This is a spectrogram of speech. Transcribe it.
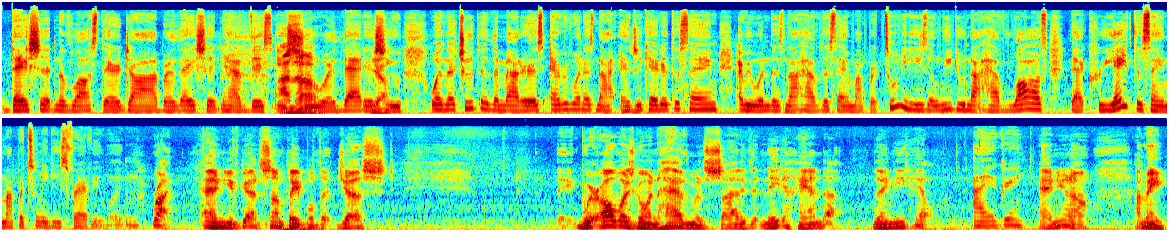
they shouldn't have lost their job, or they shouldn't have this issue or that Yeah. issue. When the truth of the matter is, everyone is not educated the same. Everyone does not have the same opportunities, and we do not have laws that create the same opportunities for everyone. Right. And you've got some people that just, we're always going to have them in society that need a hand up. They need help. I agree. And, you know, I mean,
